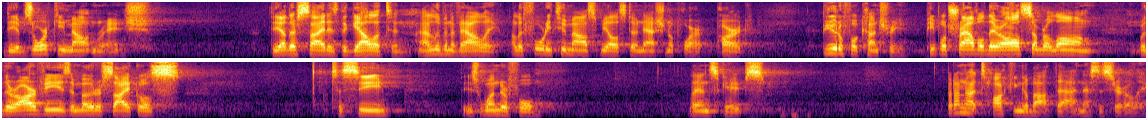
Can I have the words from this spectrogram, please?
the Absaroka mountain range. The other side is the Gallatin. I live in a valley. I live 42 miles from Yellowstone National Park. Beautiful country. People travel there all summer long with their RVs and motorcycles to see these wonderful landscapes. But I'm not talking about that necessarily.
